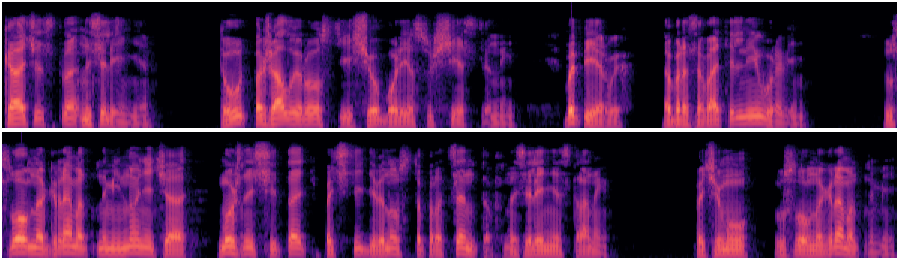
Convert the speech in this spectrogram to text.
качество населения. Тут, пожалуй, рост еще более существенный. Во-первых, образовательный уровень. Условно грамотными Нонича можно считать почти 90% населения страны. Почему условно грамотными?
